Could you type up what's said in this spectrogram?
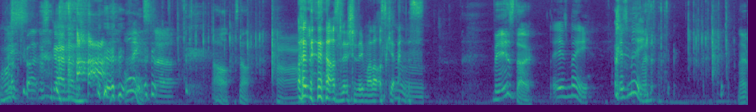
What's, what's going on? Thanks, uh, Oh, it's not. That was literally my last guess. But it is though. It is me. It's me. Nope.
